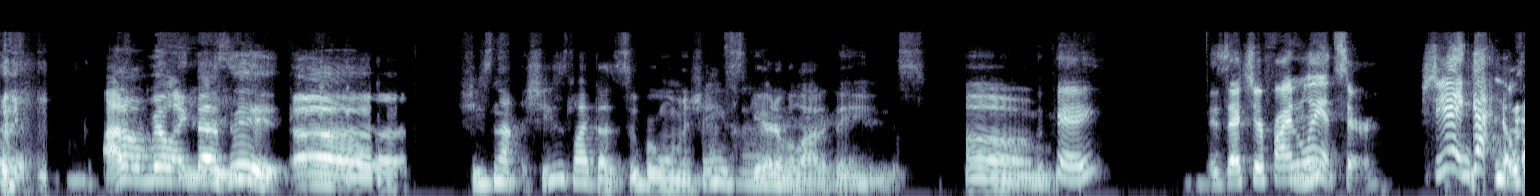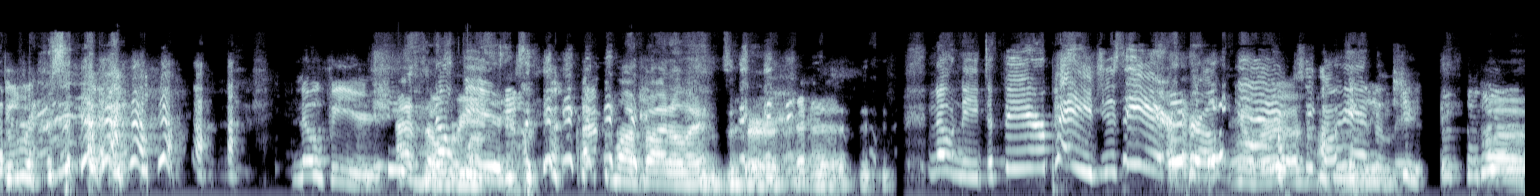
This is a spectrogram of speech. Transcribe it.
I don't feel like that's it. Uh she's not she's like a superwoman. She ain't scared of a lot of things. Um Okay. Is that your final answer? She ain't got no fears. No fears. That's no, no fears. That's my final answer. no need to fear. Paige is here. Okay, she gonna handle it. Uh,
